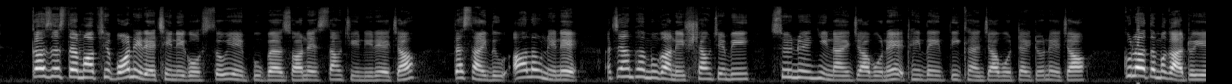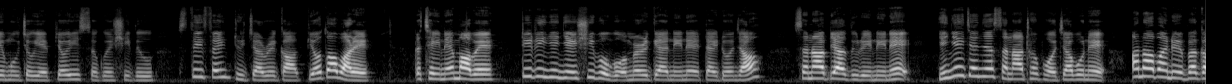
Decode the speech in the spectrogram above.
။ကာဇက်စတန်မှာဖြစ်ပွားနေတဲ့အခြေအနေကိုစိုးရိမ်ပူပန်စွာနဲ့စောင့်ကြည့်နေတဲ့အကြောင်းသက်ဆိုင်သူအားလုံးအနေနဲ့အကြမ်းဖက်မှုကနေရှောင်ကျဉ်ပြီးဆွေးနွေးညှိနှိုင်းကြဖို့နဲ့ထိမ့်သိမ်းတီးခံကြဖို့တိုက်တွန်းတဲ့အကြောင်း ကုလသမဂ္ဂအတွင်းရေးမှူးချုပ်ရဲ့ပြောရေးဆိုခွင့်ရှိသူစတီဖင်ဒူဂျာရစ်ကပြောသွားပါတယ်။တစ်ချိန်တည်းမှာပဲတီတီငြိမ်ငြိမ်ရှိဖို့ကိုအမေရိကန်အနေနဲ့တိုက်တွန်းကြောင်းဆန္ဒပြသူတွေအနေနဲ့ငြိမ်ငြိမ်ချမ်းချမ်းဆန္ဒထုတ်ဖော်ကြဖို့နဲ့အာဏာပိုင်တွေဘက်က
